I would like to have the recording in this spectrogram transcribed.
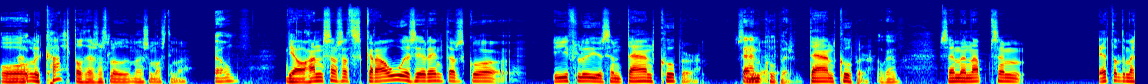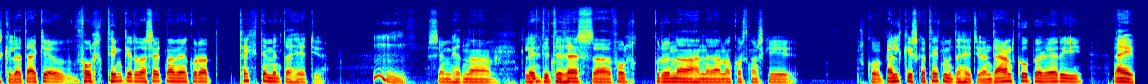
og alveg kalt á þessum slóðum þessum ástíma já, já, hann sem sagt skrái sig reyndar sko í flugið sem Dan Cooper. Dan sem, Cooper. Dan Cooper. Ok, sem er nafn sem er aldrei merkilegt. Er ekki, fólk tengir það setna við einhverja teiknimynda hetju hmm. sem hérna leiti til þess að fólk grunaði að hann eða annarkvort kannski sko belgíska teiknimynda hetju en Dan Cooper er í nei,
